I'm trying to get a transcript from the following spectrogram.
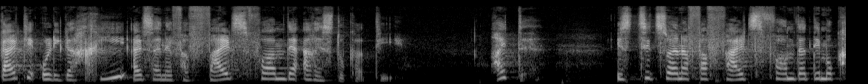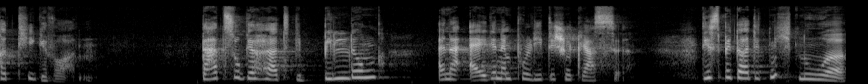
galt die Oligarchie als eine Verfallsform der Aristokratie. Heute ist sie zu einer Verfallsform der Demokratie geworden. Dazu gehört die Bildung einer eigenen politischen Klasse. Dies bedeutet nicht nur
